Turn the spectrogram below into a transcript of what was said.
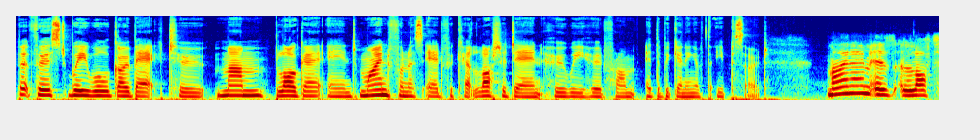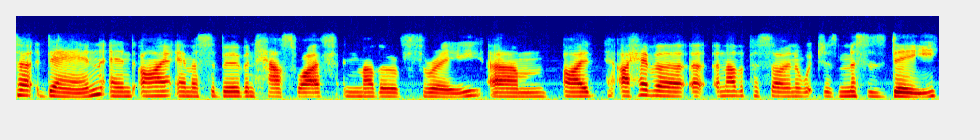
But first, we will go back to mum, blogger, and mindfulness advocate Lotta Dann, who we heard from at the beginning of the episode. My name is Lotta Dann, and I am a suburban housewife and mother of three. Um, I I have a, a, another persona which is Mrs. D,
